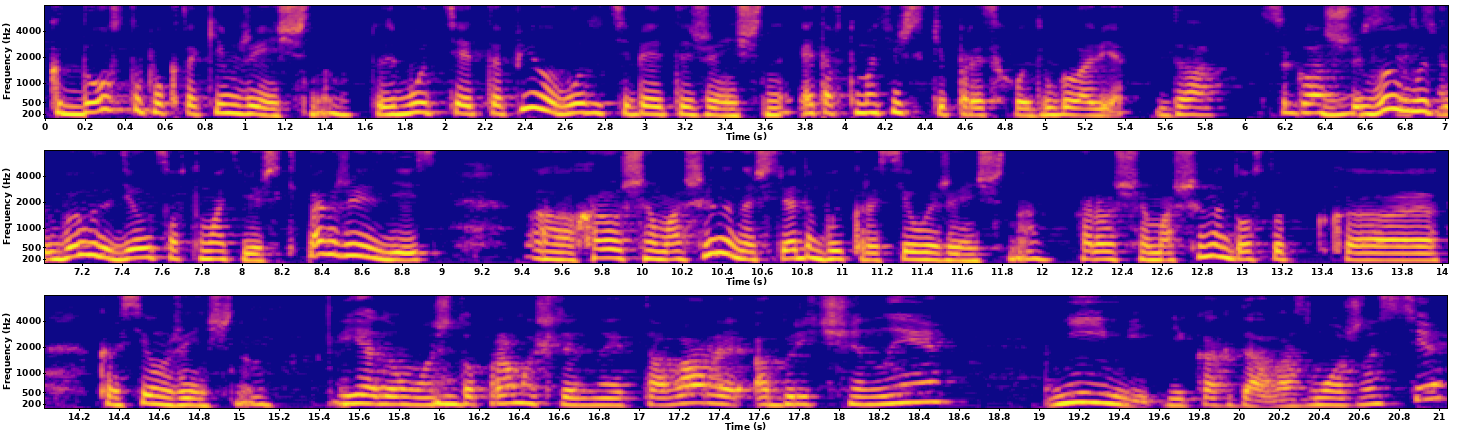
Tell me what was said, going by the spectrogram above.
к доступу к таким женщинам. То есть будет у тебя это пиво, будут у тебя этой женщины. Это автоматически происходит в голове. Да, соглашусь Вывод- с этим. выводы делаются автоматически. Также и здесь. А, Хорошая машина, значит, рядом будет красивая женщина. Хорошая машина, доступ к э, красивым женщинам. Я думаю, что промышленные товары обречены не иметь никогда возможности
